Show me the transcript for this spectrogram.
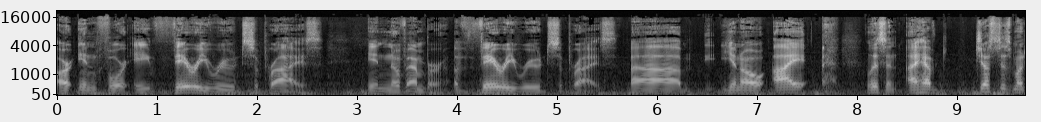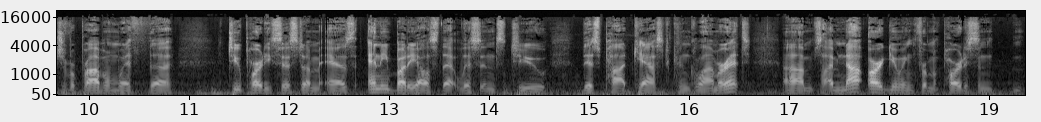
are in for a very rude surprise in November. A very rude surprise. Um, you know, I listen. I have just as much of a problem with the two-party system as anybody else that listens to this podcast conglomerate. Um, so I'm not arguing from a partisan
